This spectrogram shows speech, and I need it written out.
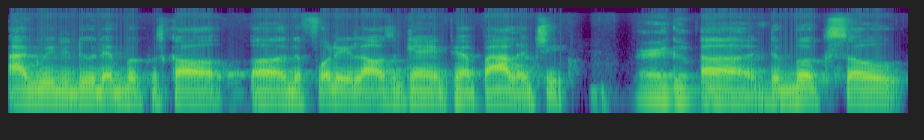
I agreed to do that book was called uh, The 48 Laws of Game Pimpology. Very good. Uh, the book sold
